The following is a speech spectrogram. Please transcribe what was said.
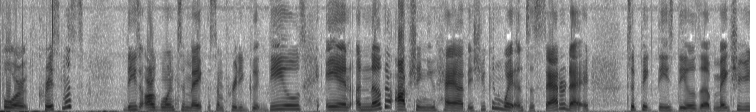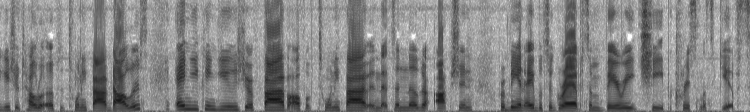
for Christmas these are going to make some pretty good deals. And another option you have is you can wait until Saturday to pick these deals up. Make sure you get your total up to $25 and you can use your 5 off of 25 and that's another option for being able to grab some very cheap Christmas gifts.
